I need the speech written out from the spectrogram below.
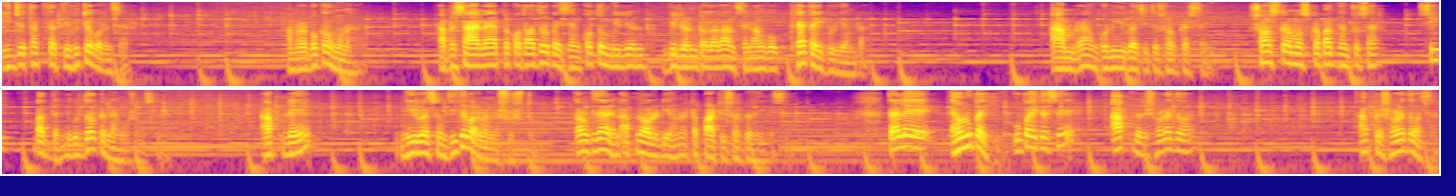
ইজ্জত থাকতে থাকতে ফুটে করেন স্যার। আমরা বোকাও মনে হয় আপনি চায়নায় আপনি কত আদর পাইছেন, কত মিলিয়ন বিলিয়ন ডলার আনছেন আঙ্গ খেতাই করি আমরা। আমরা আঙ্গ নির্বাচিত সরকার চাই। সংস্কার মস্কার বাদ দেন তো, স্যার। সি বাদ দেন, এগুলো দরকার নেই আঙ্গ সংস্কার। আপনি নির্বাচন দিতে পারবেন না সুষ্ঠু। কারণ কি জানেন, আপনি অলরেডি এখন একটা পার্টি সরকার হয়ে গেছে তাহলে এখন উপায় কি? উপায় হইতেছে আপনার সরাই দেওয়া। আপনার সরাই দেওয়া, স্যার।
